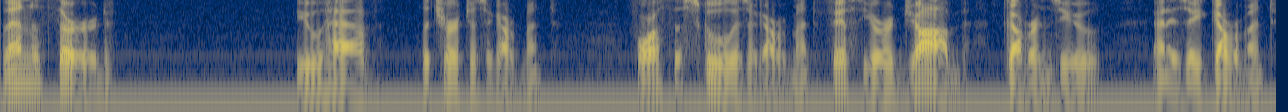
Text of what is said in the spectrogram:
Then, third, you have the church as a government. Fourth, the school is a government. Fifth, your job governs you and is a government.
